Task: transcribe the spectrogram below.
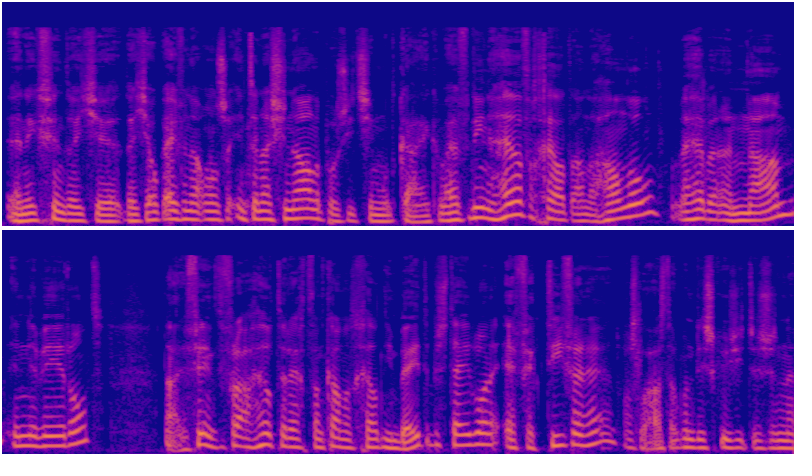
En ik vind dat je, dat je ook even naar onze internationale positie moet kijken. Wij verdienen heel veel geld aan de handel. We hebben een naam in de wereld. Nou, dan vind ik de vraag heel terecht van kan het geld niet beter besteed worden? Effectiever, hè? Er was laatst ook een discussie tussen, uh,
